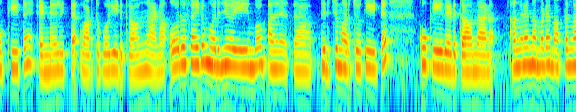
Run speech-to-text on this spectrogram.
മുക്കിയിട്ട് എണ്ണയിലിട്ട് വറുത്ത് കോരി എടുക്കാവുന്നതാണ്. ഓരോ സൈഡും മുരിഞ്ഞു കഴിയുമ്പം അതിന് തിരിച്ചു മറിച്ചൊക്കെ ഇട്ട് കുക്ക് ചെയ്തെടുക്കാവുന്നതാണ്. അങ്ങനെ നമ്മുടെ മത്തങ്ങ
